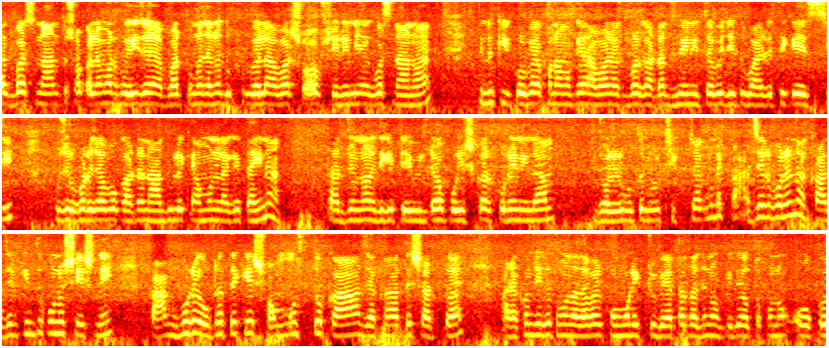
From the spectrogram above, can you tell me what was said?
একবার স্নান তো সকালে আমার হয়ে যায়, আবার তোমরা জানো দুপুরবেলা আবার সব সেরে নিয়ে একবার স্নান হয়। কিন্তু কী করবে, এখন আমাকে আবার একবার গাটা ধুয়ে নিতে হবে, যেহেতু বাইরে থেকে এসেছি। পুজোর ঘরে যাব, গাটা না ধুলে কেমন লাগে তাই না? তার জন্য এদিকে টেবিলটাও পরিষ্কার করে নিলাম। জলের বোতলগুলো ঠিকঠাক মানে কাজের বলে না, কাজের কিন্তু কোনো শেষ নেই। কাক ভরে ওঠা থেকে সমস্ত কাজ একা হাতে সারতে হয়। আর এখন যেহেতু তোমার দাদাভাইয়ের কোমরে একটু ব্যথা, তার জন্য ওকে দিয়ে অত কোনো ওকে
